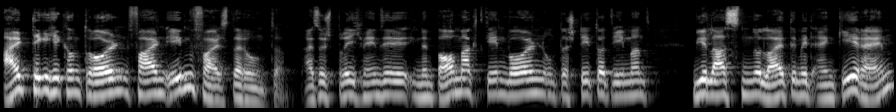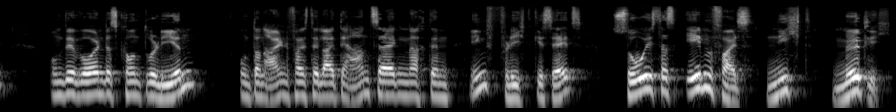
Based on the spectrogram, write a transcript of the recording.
Alltägliche Kontrollen fallen ebenfalls darunter. Also sprich, wenn Sie in den Baumarkt gehen wollen und da steht dort jemand, wir lassen nur Leute mit 1G rein und wir wollen das kontrollieren und dann allenfalls die Leute anzeigen nach dem Impfpflichtgesetz, so ist das ebenfalls nicht möglich.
